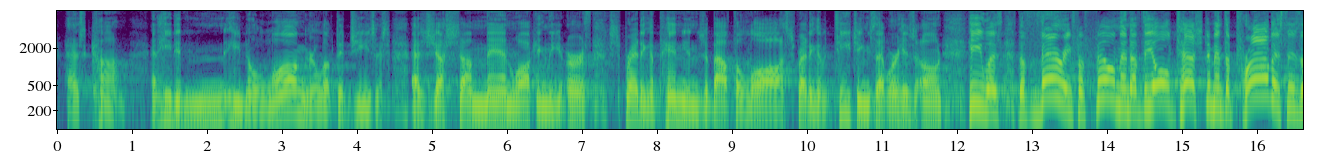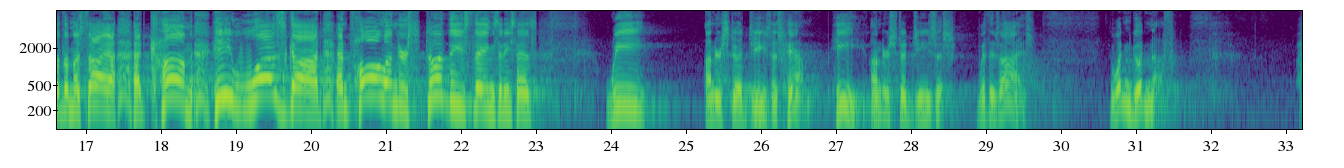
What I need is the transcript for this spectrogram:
has come and he, didn't, he no longer looked at Jesus as just some man walking the earth, spreading opinions about the law, spreading teachings that were his own. He was the very fulfillment of the Old Testament. The promises of the Messiah had come. He was God. And Paul understood these things, and he says, We understood Jesus, him. He understood Jesus with his eyes. It wasn't good enough.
